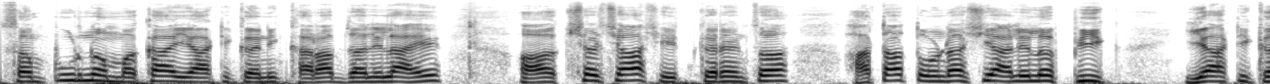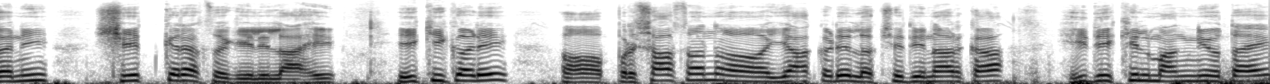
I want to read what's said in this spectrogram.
संपूर्ण मका या ठिकाणी खराब झालेला आहे. अक्षरशः शेतकऱ्यांचं हातातोंडाशी आलेलं पीक या ठिकाणी शेतकऱ्याचं गेलेलं आहे. एकीकडे प्रशासन याकडे लक्ष देणार का? ही देखील मागणी होत आहे.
